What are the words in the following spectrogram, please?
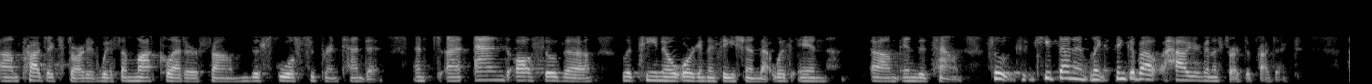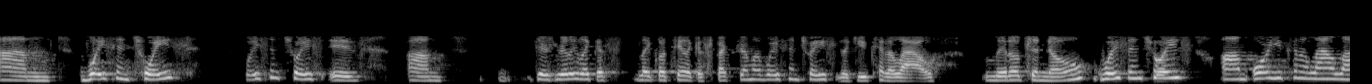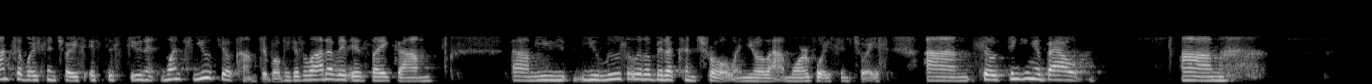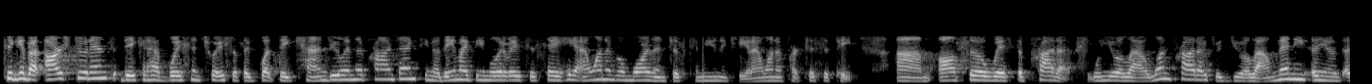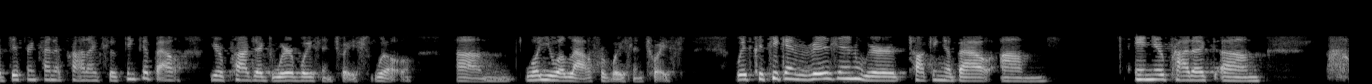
um, project started with a mock letter from the school superintendent and uh, and also the Latino organization that was in um, in the town. So keep that in like think about how you're going to start the project. Um, voice and choice. Voice and choice is um, there's really like a like let's say like a spectrum of voice and choice. Like you could allow little to no voice and choice, um, or you can allow lots of voice and choice if the student, once you feel comfortable, because a lot of it is like, um, um, you you lose a little bit of control when you allow more voice and choice. Um, so thinking about um, thinking about our students, they could have voice and choice of like what they can do in the project. You know, they might be motivated to say, hey, I want to go more than just communicate. I want to participate. Um, also with the products, will you allow one product? Would you allow many, you know, a different kind of product? So think about your project where voice and choice will, um, will you allow for voice and choice. With critique and revision, we're talking about um, in your product, um,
